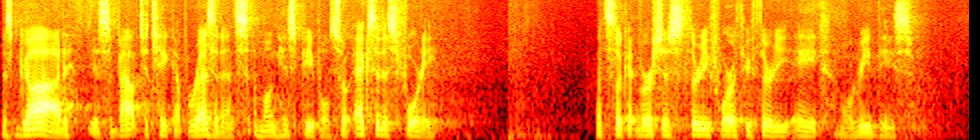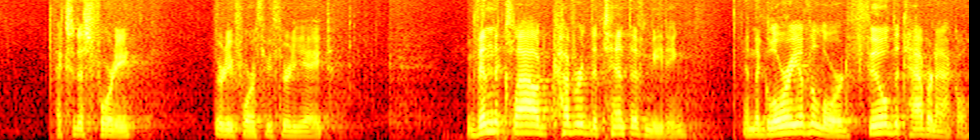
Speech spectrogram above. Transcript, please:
as God is about to take up residence among his people. So, Exodus 40. Let's look at verses 34 through 38, and we'll read these. Exodus 40, 34 through 38. Then the cloud covered the tent of meeting, and the glory of the Lord filled the tabernacle.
